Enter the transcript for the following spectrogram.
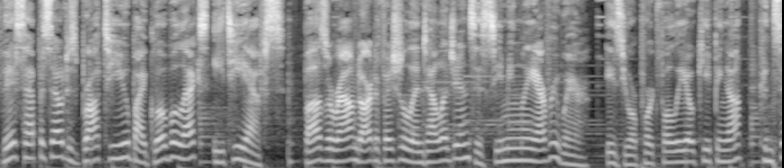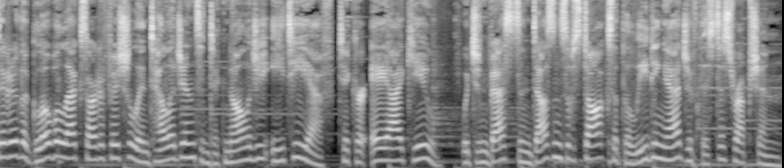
This episode is brought to you by Global X ETFs. Buzz around artificial intelligence is seemingly everywhere. Is your portfolio keeping up? Consider the Global X Artificial Intelligence and Technology ETF, ticker AIQ, which invests in dozens of stocks at the leading edge of this disruption.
